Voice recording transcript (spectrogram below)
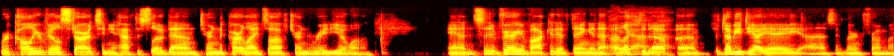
Where Collierville starts, and you have to slow down, turn the car lights off, turn the radio on. And it's a very evocative thing. And I, I Oh, looked yeah, it up. Um, the WDIA, uh, as I learned from uh,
